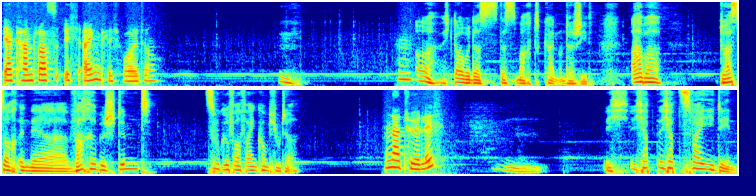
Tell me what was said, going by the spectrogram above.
erkannt, was ich eigentlich wollte. Hm. Hm. Oh, ich glaube, das, das macht keinen Unterschied. Aber du hast doch in der Wache bestimmt Zugriff auf einen Computer. Natürlich. Ich, ich habe ich hab zwei Ideen.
